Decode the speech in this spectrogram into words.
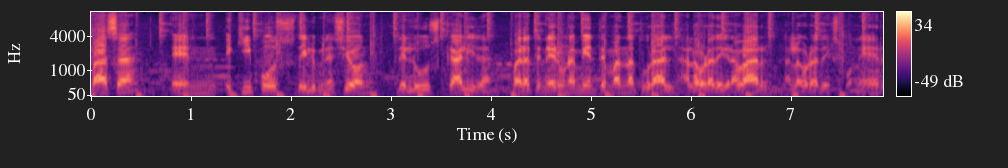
basa en equipos de iluminación de luz cálida para tener un ambiente más natural a la hora de grabar, a la hora de exponer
